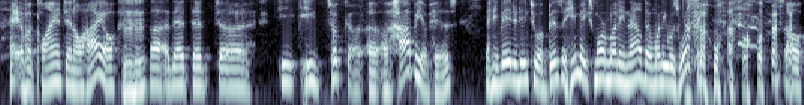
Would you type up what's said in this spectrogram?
I have a client in Ohio mm-hmm. uh, that that uh, he he took a, a, hobby of his and he made it into a business. He makes more money now than when he was working. so,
